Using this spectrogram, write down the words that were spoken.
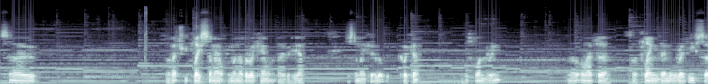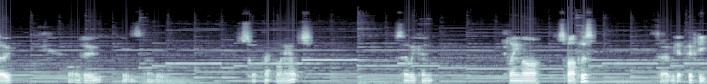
So I've actually placed some out from another account over here just to make it a little bit quicker. I was wondering. Uh, I'll have to. Claimed them already, so what I'll do is I will swap that one out so we can claim our sparklers. So we get 50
